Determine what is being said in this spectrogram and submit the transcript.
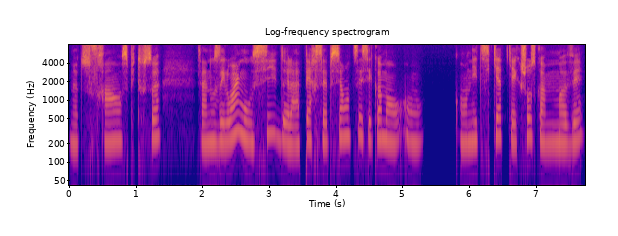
notre souffrance, puis tout ça, ça nous éloigne aussi de la perception. Tu sais, c'est comme on, on, on, étiquette quelque chose comme mauvais,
